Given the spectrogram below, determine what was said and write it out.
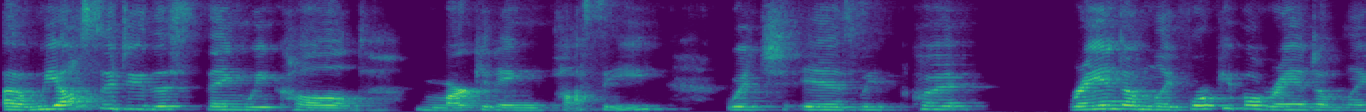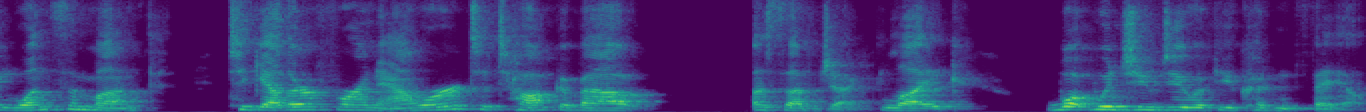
Uh, we also do this thing we called marketing posse, which is we put randomly four people randomly once a month together for an hour to talk about a subject like what would you do if you couldn't fail?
